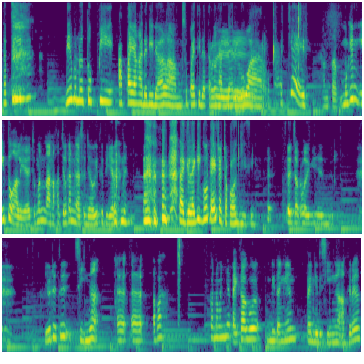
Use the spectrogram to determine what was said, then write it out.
tapi dia menutupi apa yang ada di dalam supaya tidak terlihat Wih. dari luar. Oke, mantap. Mungkin itu kali ya cuman anak kecil kan nggak sejauh itu pikirannya. Lagi-lagi gue kayak cocok logi sih. cocok lagi anjir. Ya udah tuh singa eh, eh, apa? Apa namanya? TK gue ditanyain pengen jadi singa. Akhirnya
